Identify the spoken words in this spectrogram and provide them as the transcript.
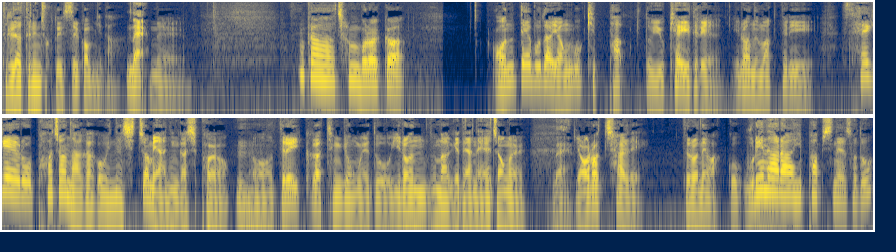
들려드린 적도 있을 겁니다. 네. 네. 그러니까 참 뭐랄까 어느 때보다 영국 힙합 또 UK drill 이런 음악들이 세계로 퍼져 나가고 있는 시점이 아닌가 싶어요. 음. 어, 드레이크 같은 경우에도 이런 음악에 대한 애정을 네. 여러 차례 드러내왔고 우리나라 힙합 scene에서도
